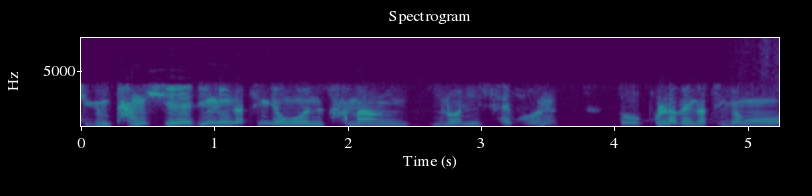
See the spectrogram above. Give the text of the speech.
지금 당시에 링링 같은 경우는 사망 인원이 3분, 또 볼라벤 같은 경우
